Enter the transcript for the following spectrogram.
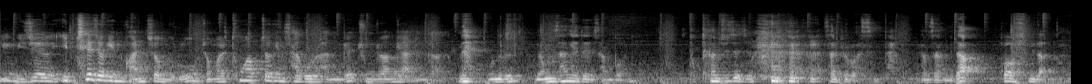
이제 입체적인 관점으로 정말 통합적인 사고를 하는 게 중요한 게 아닌가. 네, 오늘은 명상에 대해서 한번 독특한 주제죠. 살펴봤습니다. 감사합니다. 고맙습니다.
